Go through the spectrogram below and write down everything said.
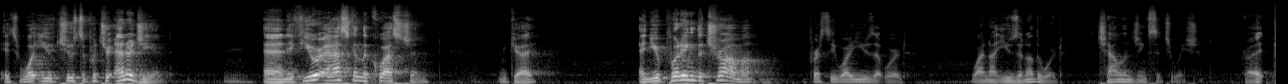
It's what you choose to put your energy in. And if you're asking the question, okay, and you're putting the trauma, firstly, why use that word? Why not use another word? Challenging situation, right?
